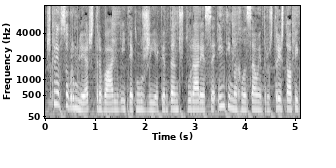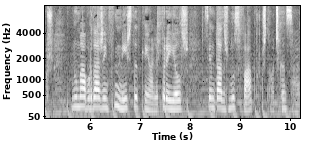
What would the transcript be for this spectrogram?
Escrevo sobre mulheres, trabalho e tecnologia, tentando explorar essa íntima relação entre os três tópicos numa abordagem feminista de quem olha para eles sentados no sofá porque estão a descansar.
